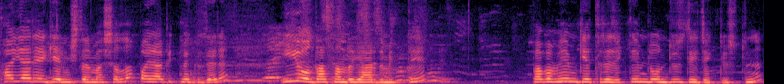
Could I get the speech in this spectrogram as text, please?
Ta yarıya gelmişler maşallah. Bayağı bitmek üzere. İyi oldu Hasan da yardım etti. Babam hem getirecekti hem de onu düzleyecekti üstünü.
